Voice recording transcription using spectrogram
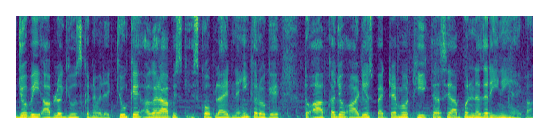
जो भी आप लोग यूज़ करने वाले क्योंकि अगर आप इसको अप्लाई नहीं करोगे तो आपका जो ऑडियो स्पेक्ट्रम है, वो ठीक तरह से आपको नज़र ही नहीं आएगा।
